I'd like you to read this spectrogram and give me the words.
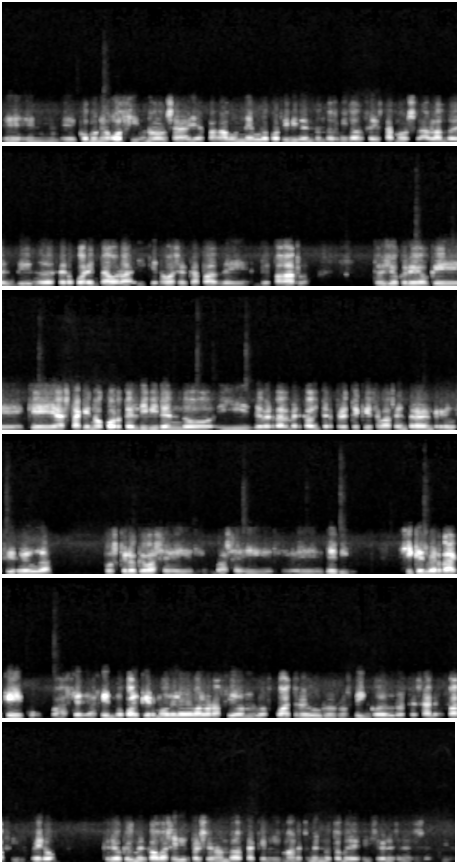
en, eh, como negocio, ¿no? O sea, ya pagaba un euro por dividendo en 2011, estamos hablando de un dividendo de 0,40 ahora y que no va a ser capaz de, pagarlo. Entonces yo creo que, que, hasta que no corte el dividendo y de verdad el mercado interprete que se va a centrar en reducir deuda, pues creo que va a seguir, va a seguir eh, débil. Sí que es verdad que haciendo cualquier modelo de valoración, los 4 euros, los 5 euros te salen fácil, pero creo que el mercado va a seguir presionando hasta que el management no tome decisiones en ese sentido.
